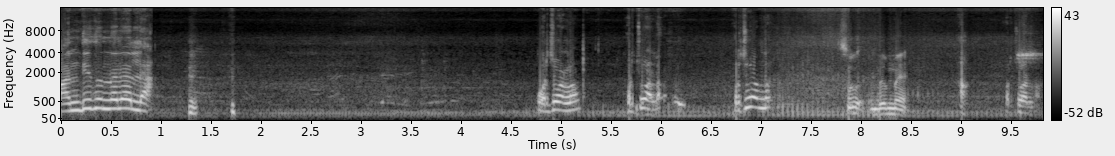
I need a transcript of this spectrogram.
മന്തി തിന്നലല്ല. കുറച്ച് വെള്ളം കുറച്ച് വെള്ളം കുറച്ച് വെള്ളം. കുറച്ച് വെള്ളം.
